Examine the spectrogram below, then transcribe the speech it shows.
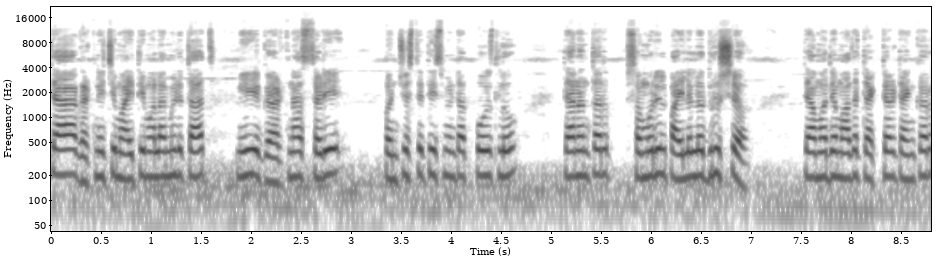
त्या घटनेची माहिती मला मिळताच मी घटनास्थळी पंचवीस ते तीस मिनटात पोहोचलो. त्यानंतर समोरील पाहिलेलं दृश्य त्यामध्ये माझं ट्रॅक्टर टँकर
